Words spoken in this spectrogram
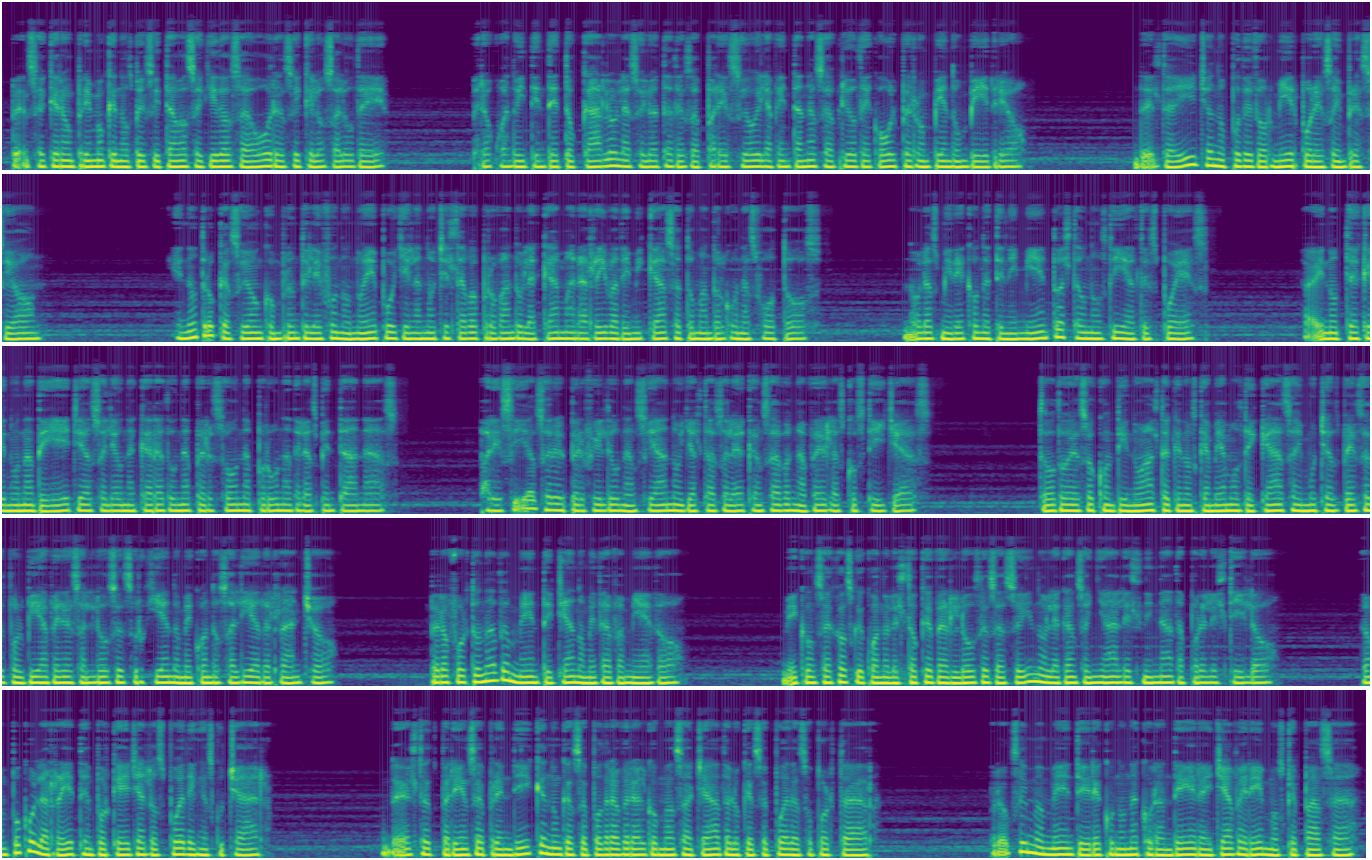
Pensé que era un primo que nos visitaba seguidos a horas y que lo saludé. Pero cuando intenté tocarlo, la silueta desapareció y la ventana se abrió de golpe rompiendo un vidrio. Desde ahí ya no pude dormir por esa impresión. En otra ocasión compré un teléfono nuevo y en la noche estaba probando la cámara arriba de mi casa tomando algunas fotos. No las miré con detenimiento hasta unos días después. Ahí noté que en una de ellas salía una cara de una persona por una de las ventanas. Parecía ser el perfil de un anciano y hasta se le alcanzaban a ver las costillas. Todo eso continuó hasta que nos cambiamos de casa y muchas veces volví a ver esas luces surgiéndome cuando salía del rancho. Pero afortunadamente ya no me daba miedo. Mi consejo es que cuando les toque ver luces así no le hagan señales ni nada por el estilo. Tampoco la reten porque ellas los pueden escuchar. De esta experiencia aprendí que nunca se podrá ver algo más allá de lo que se pueda soportar. Próximamente iré con una curandera y ya veremos qué pasa.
